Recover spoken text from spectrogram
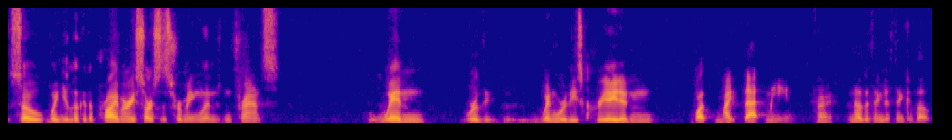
so when you look at the primary sources from England and France, when were, the, when were these created and what might that mean? Right. Another thing to think about.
